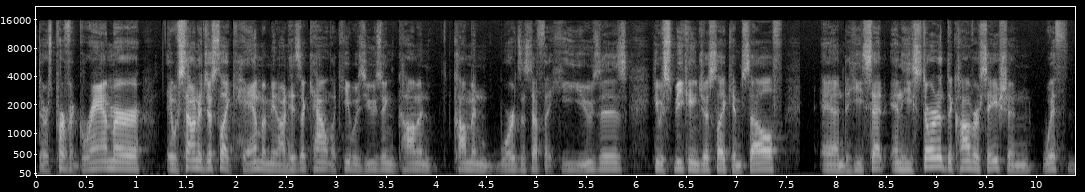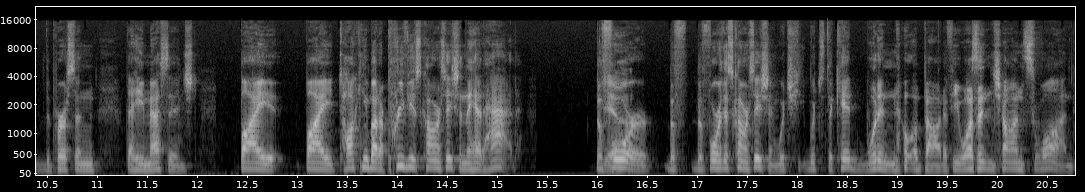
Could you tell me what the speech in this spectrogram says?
There's perfect grammar. It sounded just like him. I mean, on his account, like he was using common common words and stuff that he uses. He was speaking just like himself. And he said, and he started the conversation with the person that he messaged by by talking about a previous conversation they had had before bef- before this conversation, which which the kid wouldn't know about if he wasn't John Swan.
